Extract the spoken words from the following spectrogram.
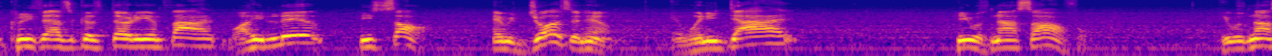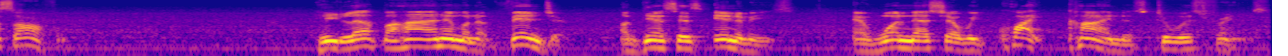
Ecclesiasticus 30 and 5, while he lived, he saw and rejoiced in him. And when he died, he was not sorrowful. He was not sorrowful. He left behind him an avenger against his enemies, and one that shall requite kindness to his friends.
